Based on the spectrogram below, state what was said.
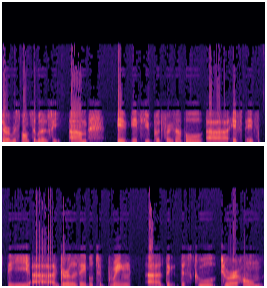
their responsibility. Um, if, if you put, for example, uh, if if the uh, girl is able to bring uh, the, the school to her home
